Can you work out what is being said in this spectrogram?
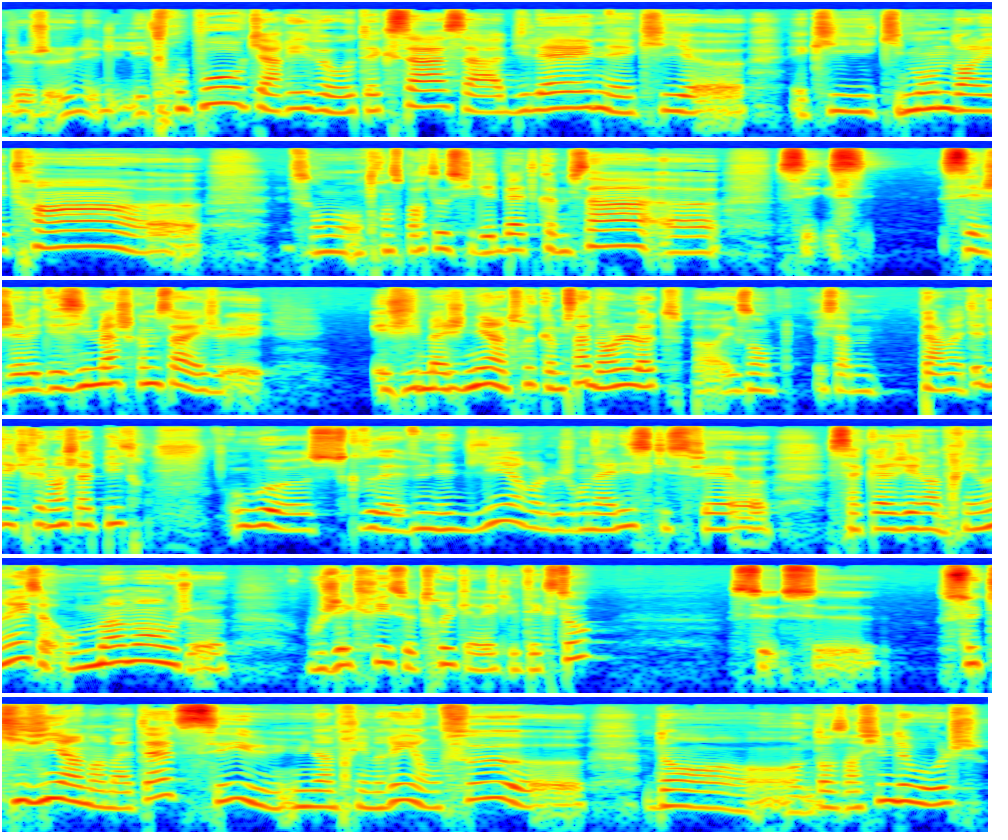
les troupeaux qui arrivent au Texas, à Abilene, et qui, euh, montent dans les trains, euh, parce qu'on transportait aussi les bêtes comme ça. Euh, j'avais des images comme ça, et j'imaginais un truc comme ça dans le Lot, par exemple. Et ça me permettait d'écrire un chapitre. Ou ce que vous venez de lire, le journaliste qui se fait saccager l'imprimerie, au moment où j'écris ce truc avec les textos, ce, qui vient dans ma tête, c'est une imprimerie en feu euh, dans, un film de Walsh.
